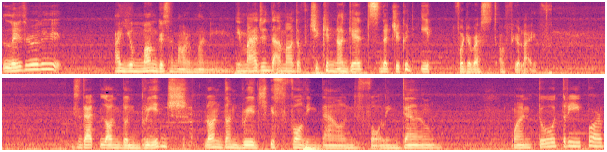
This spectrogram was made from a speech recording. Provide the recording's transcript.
literally a humongous amount of money. Imagine the amount of chicken nuggets that you could eat for the rest of your life. Is that London Bridge? London Bridge is falling down, falling down. 1, 2, 3, 4,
